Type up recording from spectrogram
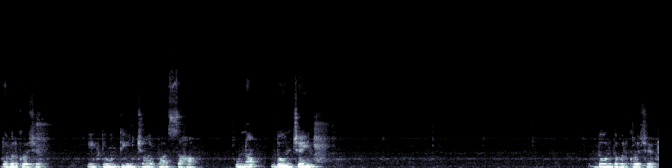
डबल क्रोशेट एक दोन तीन चार पाच सहा. पुन्हा दोन चैन दोन डबल क्रोशेट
